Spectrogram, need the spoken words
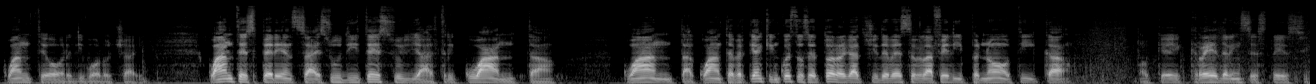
Quante ore di volo c'hai? Quanta esperienza hai su di te e sugli altri? Quanta? Quanta? Quanta? Perché anche in questo settore, ragazzi, ci deve essere la fede ipnotica, ok? Credere in se stessi,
